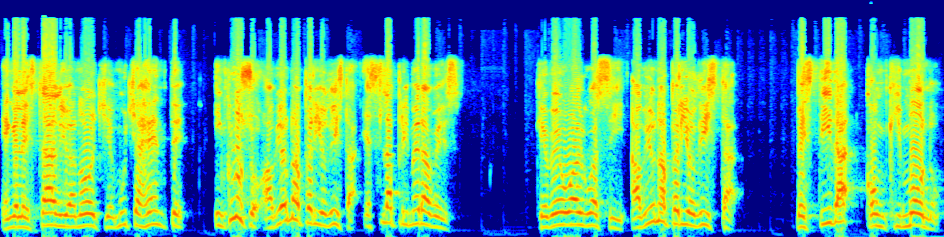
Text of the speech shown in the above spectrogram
en el estadio anoche. Mucha gente, incluso había una periodista, es la primera vez que veo algo así. Había una periodista vestida con kimono,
